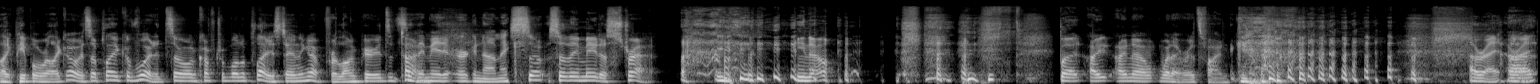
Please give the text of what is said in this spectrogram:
like people were like oh it's a plank of wood it's so uncomfortable to play standing up for long periods of time So they made it ergonomic. so so they made a strat. you know? but I I know whatever, it's fine. all right, all right. Uh,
